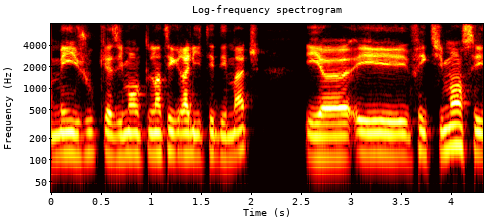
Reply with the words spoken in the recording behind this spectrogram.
mais il joue quasiment l'intégralité des matchs. Euh, et, effectivement, c'est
